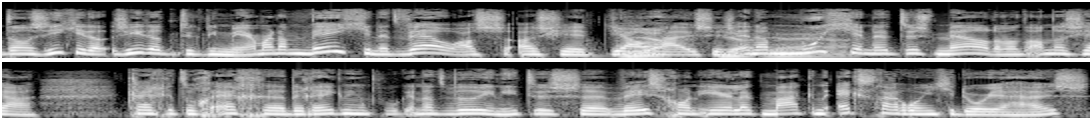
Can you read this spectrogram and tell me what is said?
dan zie, je dat, zie je dat natuurlijk niet meer. Maar dan weet je het wel als, als je jouw ja, huis is. Ja, en dan ja, moet je het dus melden. Want anders ja, krijg je toch echt de rekening op. En dat wil je niet. Dus wees gewoon eerlijk. Maak een extra rondje door je huis.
